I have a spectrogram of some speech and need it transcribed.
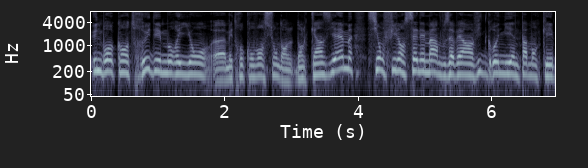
Une brocante rue des Morillons, euh, métro convention dans, le 15e. Si on file en Seine-et-Marne, vous avez un vide-grenier à ne pas manquer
